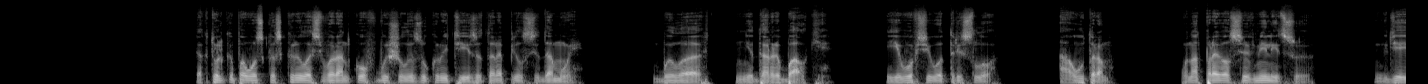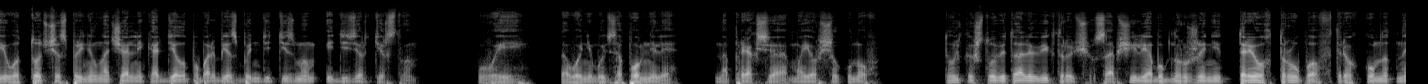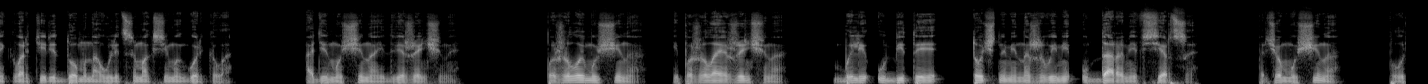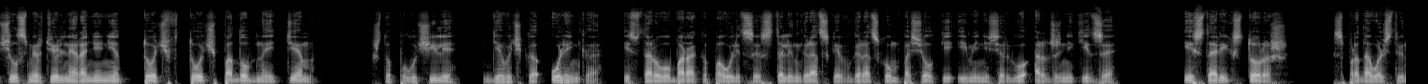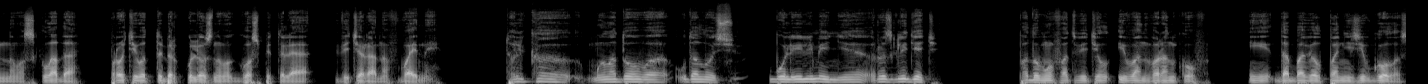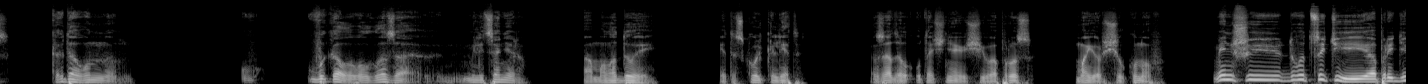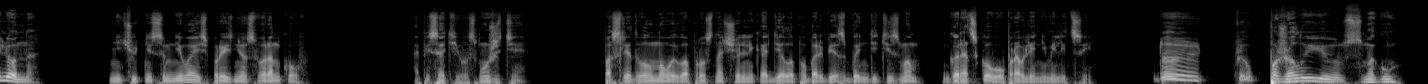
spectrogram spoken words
Как только повозка скрылась, Воронков вышел из укрытия и заторопился домой. Было не до рыбалки. Его всего трясло. А утром он отправился в милицию, где его тотчас принял начальник отдела по борьбе с бандитизмом и дезертирством. «Вы кого-нибудь запомнили?» — напрягся майор Щелкунов. Только что Виталию Викторовичу сообщили об обнаружении трех трупов в трехкомнатной квартире дома на улице Максима Горького. Один мужчина и две женщины. Пожилой мужчина и пожилая женщина были убиты точными ножевыми ударами в сердце. Причем мужчина получил смертельное ранение точь-в-точь точь подобное тем, что получили девочка Оленька из второго барака по улице Сталинградской в городском поселке имени Серго Орджоникидзе и старик-сторож с продовольственного склада противотуберкулезного госпиталя ветеранов войны. Только молодого удалось более или менее разглядеть подумав, ответил Иван Воронков и добавил, понизив голос. Когда он э, выкалывал глаза милиционерам. А молодой это сколько лет? задал уточняющий вопрос майор Щелкунов. Меньше двадцати определенно. Ничуть не сомневаясь, произнес Воронков. Описать его сможете? Последовал новый вопрос начальника отдела по борьбе с бандитизмом городского управления милиции. Да, пожалуй, смогу,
